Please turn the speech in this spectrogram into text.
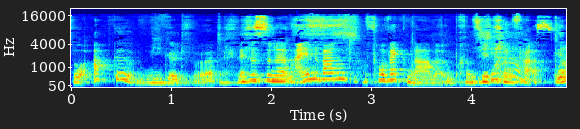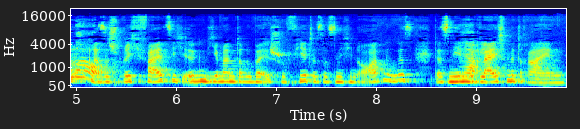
so abgewiegelt wird. Es ist so eine Einwandvorwegnahme im Prinzip ja, schon fast. Ne? Genau. Also sprich, falls sich irgendjemand darüber echauffiert, dass das nicht in Ordnung ist, das nehmen ja. wir gleich mit rein.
